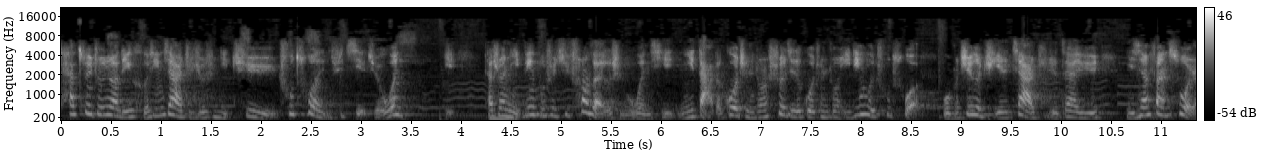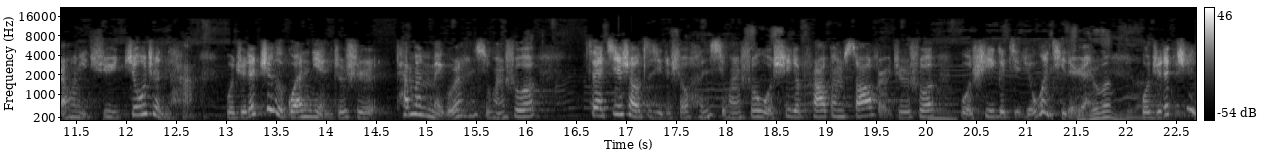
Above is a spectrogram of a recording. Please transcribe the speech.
它最重要的一个核心价值就是你去出错，你去解决问题。他说你并不是去创造一个什么问题，你打的过程中、设计的过程中一定会出错。我们这个职业的价值就在于你先犯错，然后你去纠正它。我觉得这个观点就是他们美国人很喜欢说。在介绍自己的时候，很喜欢说我是一个 problem solver，就是说我是一个解决问题的人。解决问题的。我觉得这，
